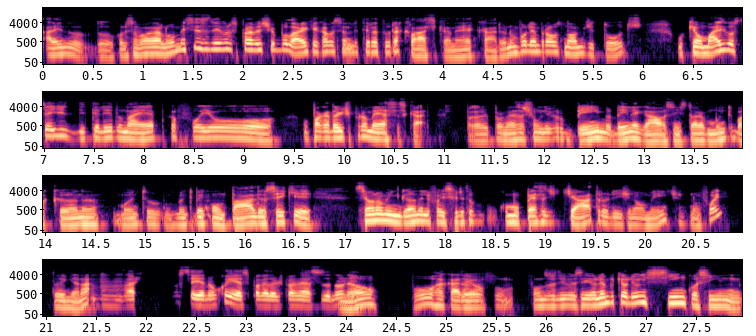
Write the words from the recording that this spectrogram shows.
além do, do Coleção Vagalume, esses livros para vestibular que acaba sendo literatura clássica, né, cara? Eu não vou lembrar os nomes de todos. O que eu mais gostei de, de ter lido na época foi o, o Pagador de Promessas, cara. Pagador de Promessas achei um livro bem, bem legal, assim, história muito bacana, muito, muito bem contada. Eu sei que, se eu não me engano, ele foi escrito como peça de teatro originalmente, não foi? Tô enganado? Hum, não sei, eu não conheço Pagador de Promessas, eu não Não? Li. Porra, cara, eu, foi um dos livros assim. Eu lembro que eu li uns cinco, assim,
